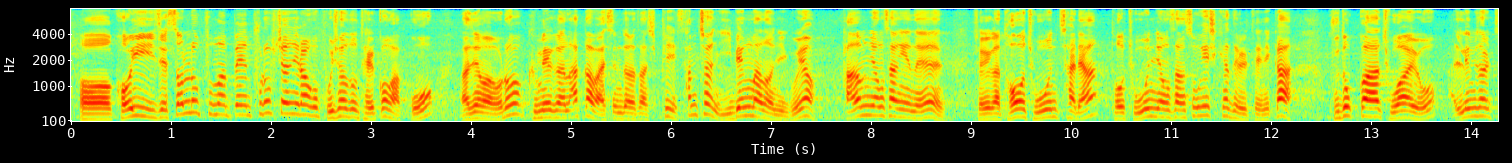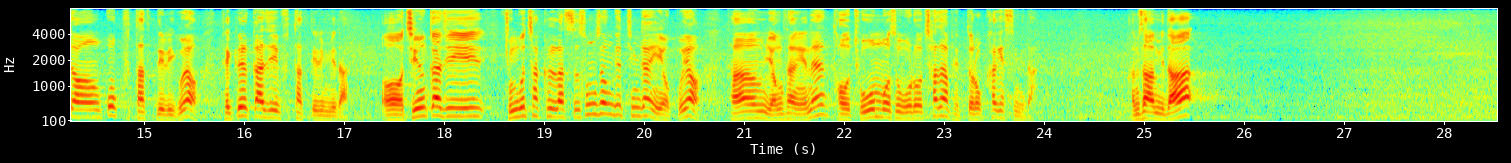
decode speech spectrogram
어, 거의 이제 썰루프만 뺀 풀옵션이라고 보셔도 될 것 같고 마지막으로 금액은 아까 말씀드렸다시피 3,200만 원이고요. 다음 영상에는 저희가 더 좋은 차량, 더 좋은 영상 소개시켜 드릴 테니까 구독과 좋아요, 알림 설정 꼭 부탁드리고요. 댓글까지 부탁드립니다. 어, 지금까지 중고차 클래스 송성규 팀장이었고요. 다음 영상에는 더 좋은 모습으로 찾아뵙도록 하겠습니다. 감사합니다.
